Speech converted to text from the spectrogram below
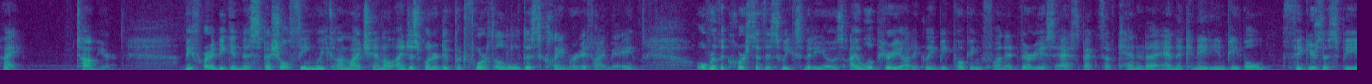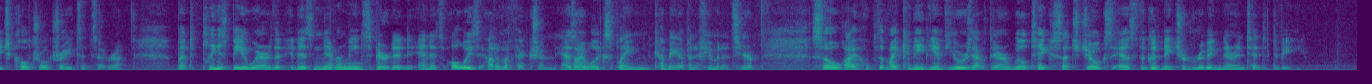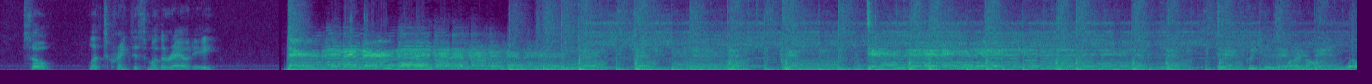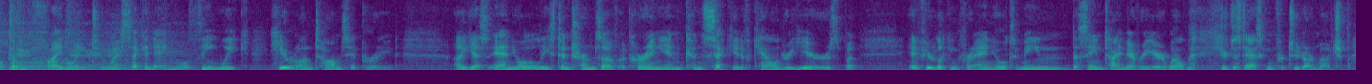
Hi, Tom here. Before I begin this special theme week on my channel, I just wanted to put forth a little disclaimer, if I may. Over the course of this week's videos, I will periodically be poking fun at various aspects of Canada and the Canadian people, figures of speech, cultural traits, etc. But please be aware that it is never mean-spirited and it's always out of affection, as I will explain coming up in a few minutes here. So I hope that my Canadian viewers out there will take such jokes as the good-natured ribbing they're intended to be. So, let's crank this mother out, eh? Greetings, one and all, and welcome finally to my second annual theme week here on Tom's Hit Parade. Uh, yes, annual at least in terms of occurring in consecutive calendar years, but if you're looking for annual to mean the same time every year, well, you're just asking for too darn much.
